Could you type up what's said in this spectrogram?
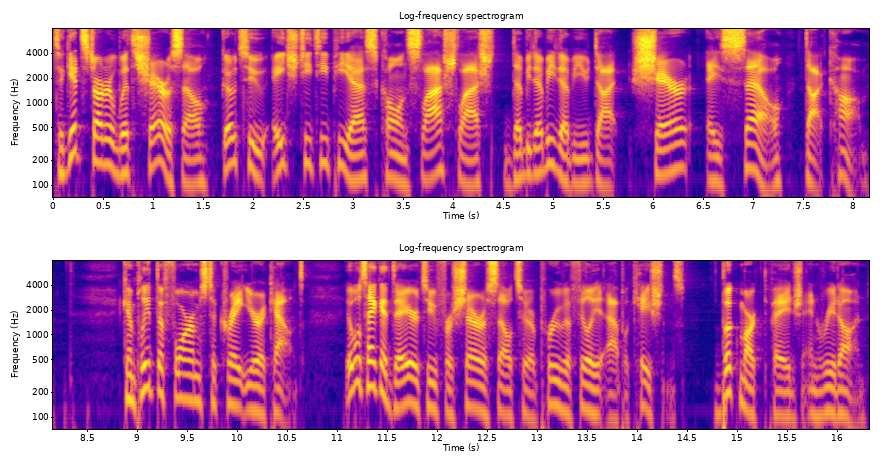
To get started with ShareASale, go to https colon slash slash www.shareasale.com. Complete the forms to create your account. It will take a day or two for ShareASale to approve affiliate applications. Bookmark the page and read on.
